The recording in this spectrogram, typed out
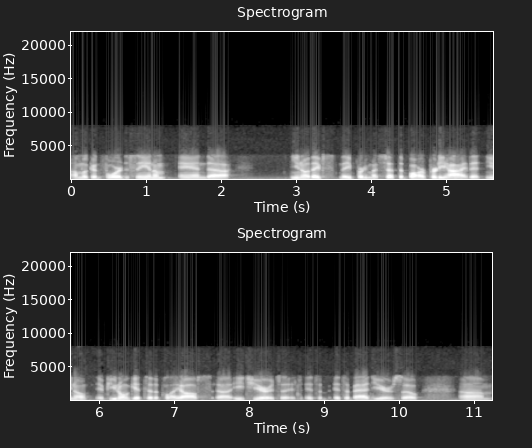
I'm looking forward to seeing them. And uh, you know they've they pretty much set the bar pretty high. That you know if you don't get to the playoffs uh, each year, it's a it's, a it's a bad year. So um,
